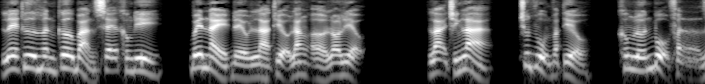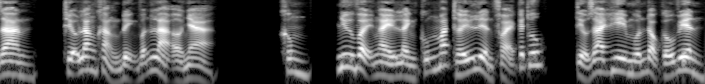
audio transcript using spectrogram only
Lê Thư Hân cơ bản sẽ không đi, bên này đều là thiệu lăng ở lo liệu. Lại chính là, chút vụn vặt tiểu, không lớn bộ phận gian, thiệu lăng khẳng định vẫn là ở nhà. Không, như vậy ngày lành cũng mắt thấy liền phải kết thúc, tiểu giai hy muốn đọc cấu viên.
